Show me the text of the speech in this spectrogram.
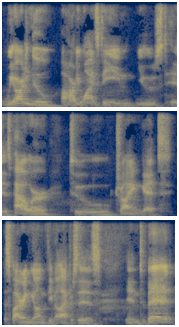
we already knew. Uh, Harvey Weinstein used his power to try and get aspiring young female actresses into bed,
